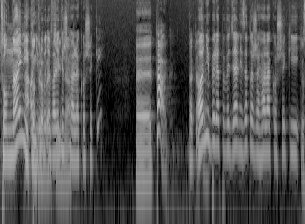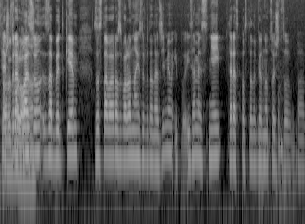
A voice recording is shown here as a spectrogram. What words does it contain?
co najmniej A kontrowersyjna. oni budowali też hale koszyki? E, tak, tak, tak, Oni tak. byli odpowiedzialni za to, że hala koszyki, Została też, która była rozwalona. zabytkiem, została rozwalona i zrównana z ziemią i, i zamiast niej teraz postanowiono coś, co ma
